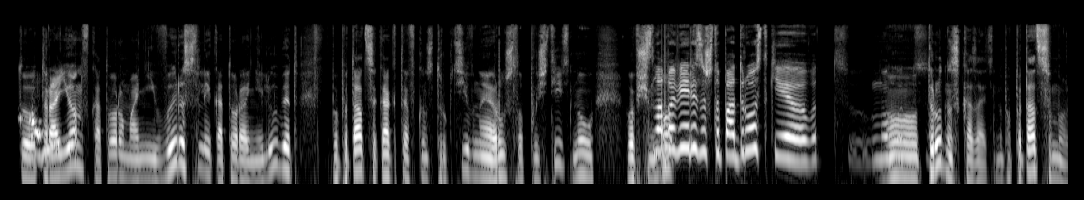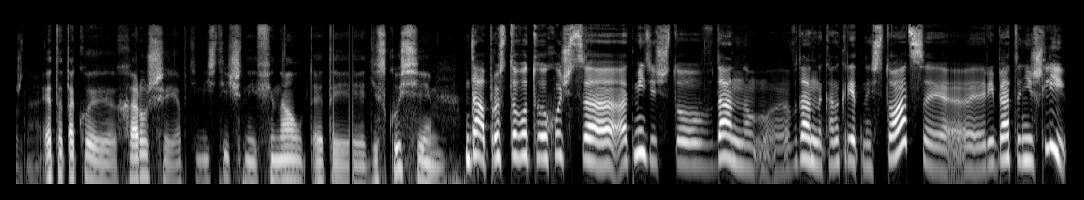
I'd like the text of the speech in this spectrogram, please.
тот район, в котором они выросли, который они любят, попытаться как-то в конструктивное русло пустить. Ну, в общем, ну, Слабо верится, что подростки э, вот ну, могут... трудно сказать, но попытаться можно. Это такой хороший, оптимистичный финал этой дискуссии. Да, просто вот хочется отметить, что в, данном, э, в данной конкретной ситуации э, ребята не шли,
